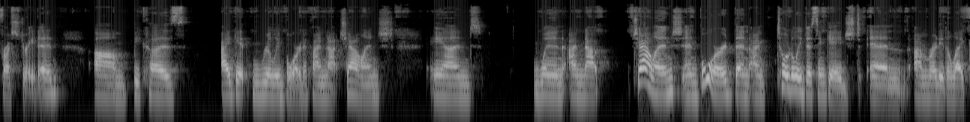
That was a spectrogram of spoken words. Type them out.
frustrated um, because I get really bored if I'm not challenged and when I'm not challenged and bored then I'm totally disengaged and I'm ready to like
